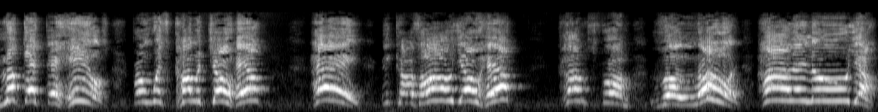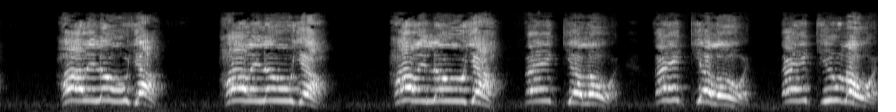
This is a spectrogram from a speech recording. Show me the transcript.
Look at the hills from which cometh your help. Hey, because all your help comes from the Lord. Hallelujah. Hallelujah. Hallelujah. Hallelujah. Thank you, Lord. Thank you, Lord. Thank you, Lord.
